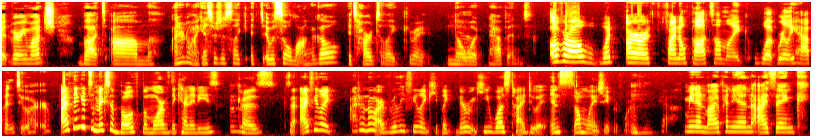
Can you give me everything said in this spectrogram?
it very much. But um, I don't know. I guess it's just like it. It was so long ago. It's hard to like Right. know Yeah. what happened. Overall, what are our final thoughts on like what really happened to her? I think it's a mix of both, but more of the Kennedys mm-hmm. because I I feel like I don't know. I really feel like he like there he was tied to it in some way, shape, or form. Mm-hmm. Yeah. I mean, in my opinion, I think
